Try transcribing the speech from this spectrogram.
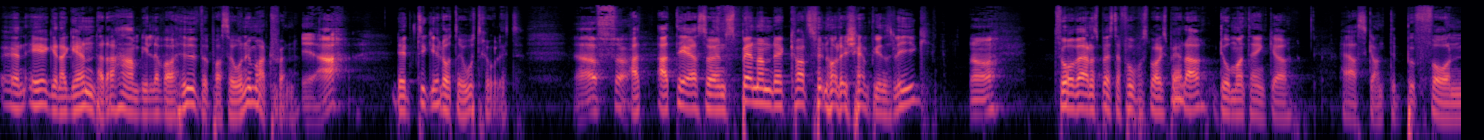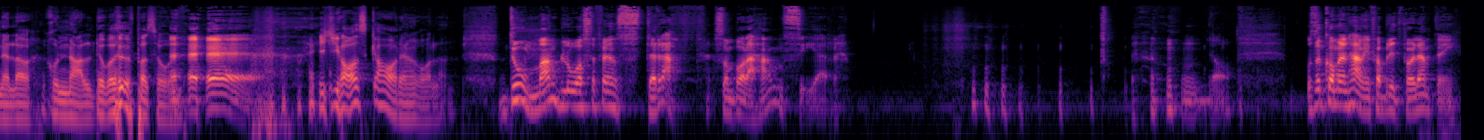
en egen agenda där han ville vara huvudperson i matchen. Ja, Det tycker jag låter otroligt. alltså. Att, att det är alltså en spännande kvartsfinal i Champions League. Ja. Två av världens bästa fotbollslag spelar. Då man tänker, här ska inte Buffon eller Ronaldo vara huvudperson. jag ska ha den rollen. Domaren blåser för en straff som bara han ser. ja. Och så kommer den här, min favoritförolämpning.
